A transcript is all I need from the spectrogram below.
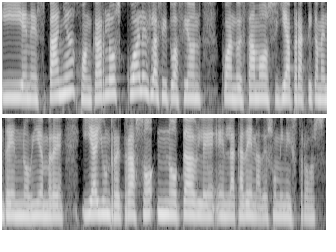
Y en España, Juan Carlos, ¿cuál es la situación cuando estamos ya prácticamente en noviembre y hay un retraso notable en la cadena de suministros?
